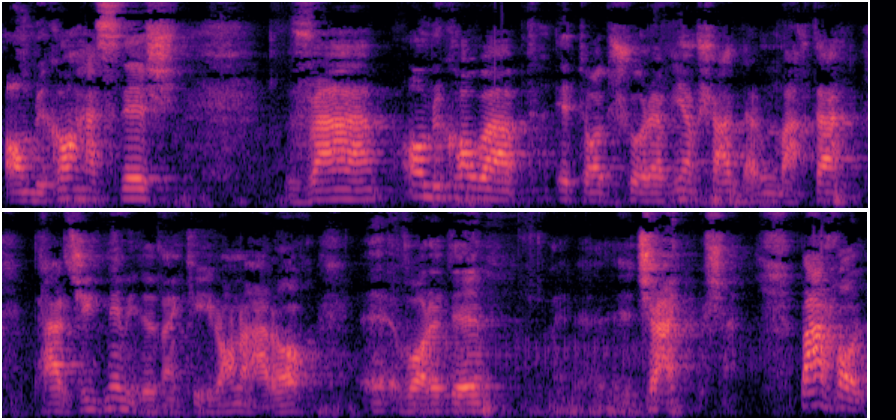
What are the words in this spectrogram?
آمریکا هستش. و آمریکا و اتحاد شوروی هم شاید در اون مقطع ترجیح نمی‌دادن که ایران و عراق وارد جنگ بشن. به حال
